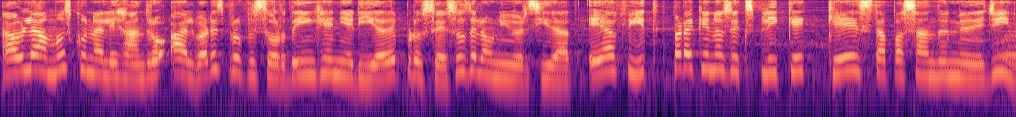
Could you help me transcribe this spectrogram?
Hablamos con Alejandro Álvarez, profesor de Ingeniería de Procesos de la Universidad EAFIT, para que nos explique qué está pasando en Medellín.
